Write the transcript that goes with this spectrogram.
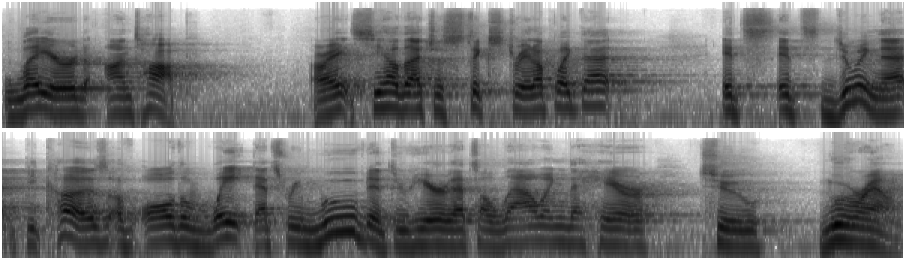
layered on top. All right, see how that just sticks straight up like that? It's, it's doing that because of all the weight that's removed in through here that's allowing the hair to move around.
